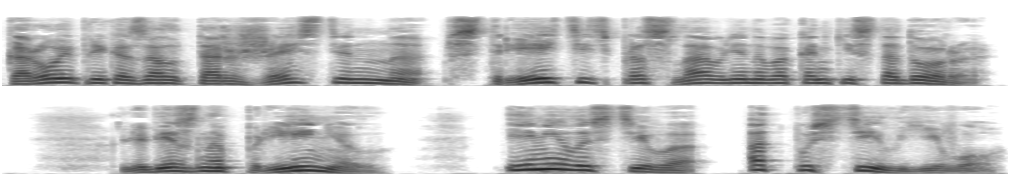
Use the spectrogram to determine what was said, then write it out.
Король приказал торжественно встретить прославленного конкистадора, любезно принял и милостиво отпустил его.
